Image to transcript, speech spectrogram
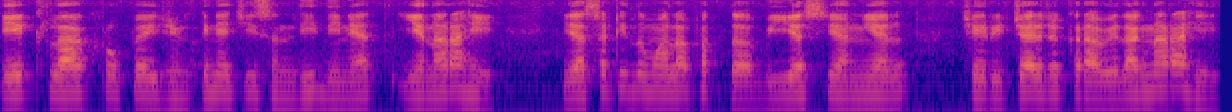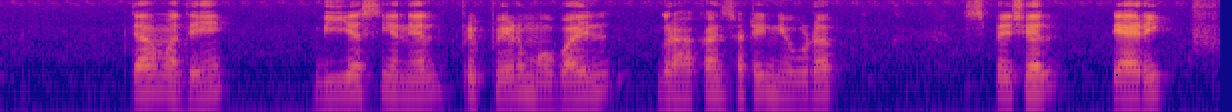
एक लाख रुपये जिंकण्याची संधी देण्यात येणार आहे. यासाठी तुम्हाला फक्त बी एस एन एलचे रिचार्ज करावे लागणार आहे. त्यामध्ये B S N L prepaid mobile ग्राहकांसाठी निवडक स्पेशल टॅरिफ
